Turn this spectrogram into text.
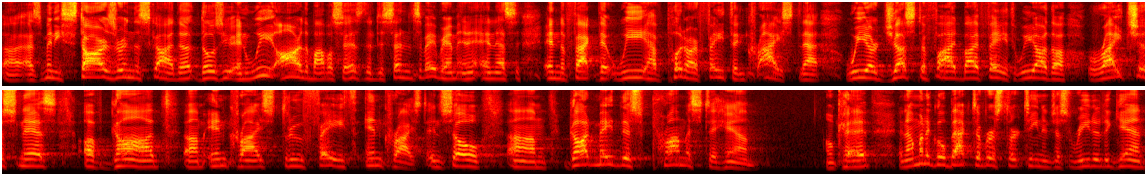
uh, as many stars are in the sky. The, those you, and we are, the Bible says, the descendants of Abraham, and and that's in the fact that we have put our faith in Christ, that we are justified by faith, we are the righteousness." Of God um, in Christ through faith in Christ. And so um, God made this promise to him. Okay, and I'm going to go back to verse 13 and just read it again.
